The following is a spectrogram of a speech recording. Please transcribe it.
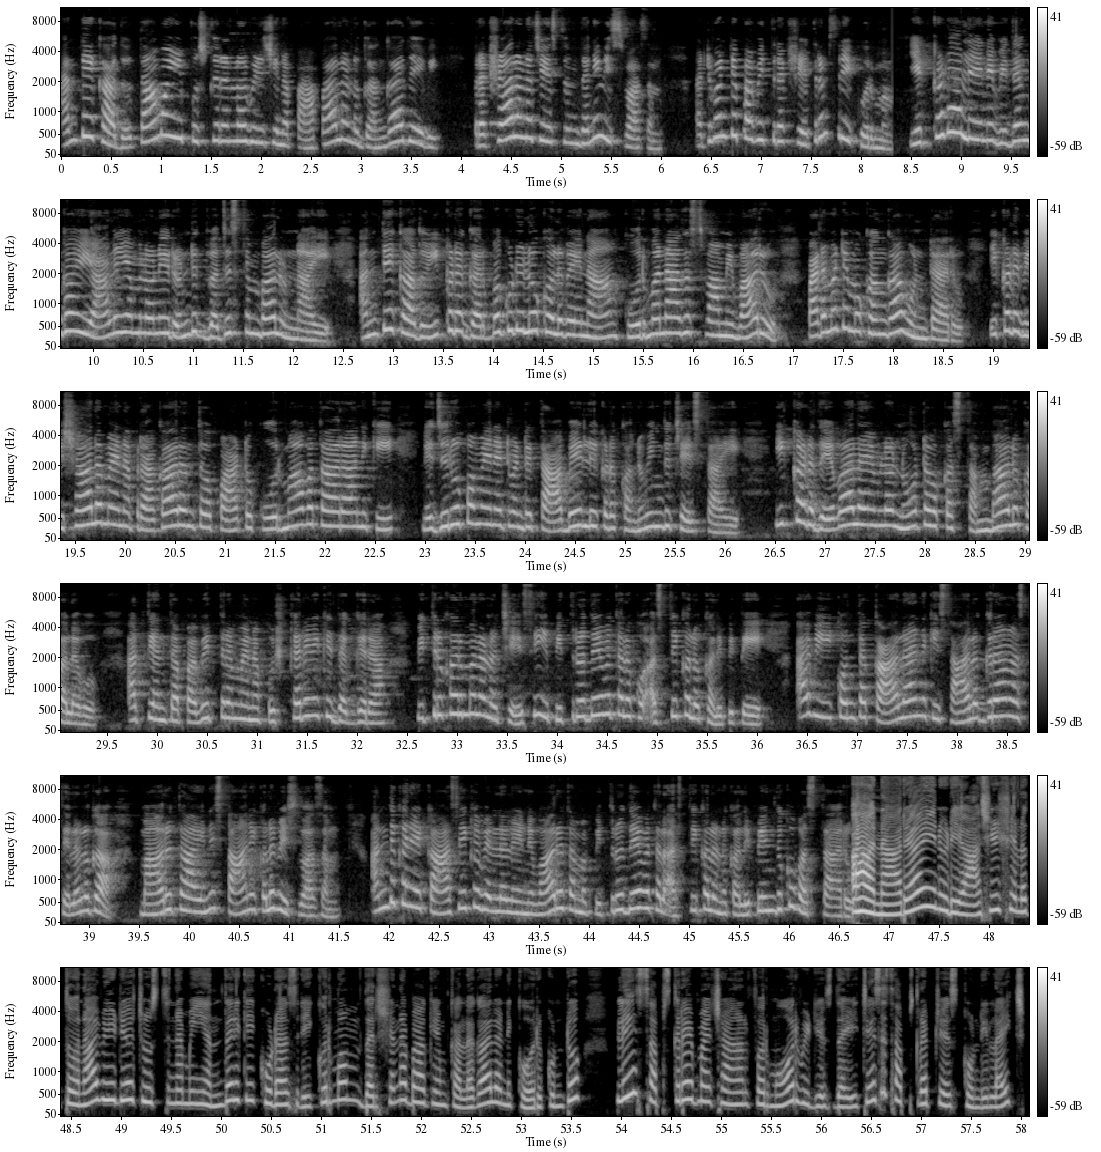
అంతేకాదు తాము ఈ పుష్కరంలో విడిచిన పాపాలను గంగాదేవి ప్రక్షాళన చేస్తుందని విశ్వాసం. అటువంటి పవిత్ర క్షేత్రం శ్రీకుర్మం ఎక్కడా లేని విధంగా ఈ ఆలయంలోని రెండు ధ్వజస్తంభాలు ఉన్నాయి అంతేకాదు ఇక్కడ గర్భగుడిలో కొలువైన కూర్మనాథ స్వామి వారు పడమటి ముఖంగా ఉంటారు. ఇక్కడ విశాలమైన ప్రాకారంతో పాటు కూర్మావతారానికి నిజరూపమైనటువంటి తాబేళ్ళు ఇక్కడ కనువిందు చేస్తాయి. ఇక్కడ దేవాలయంలో నూట ఒక స్తంభాలు కలవు. అత్యంత పవిత్రమైన పుష్కరిణికి దగ్గర పితృకర్మలను చేసి పితృదేవతలకు అస్థికలు కలిపితే అవి కొంతకాలానికి సాలగ్రామ స్థిలలుగా మారుతాయని స్థానికుల విశ్వాసం. అందుకనే కాశీకి వెళ్ళలేని వారు తమ పితృదేవతల అస్థికలను కలిపేందుకు వస్తారు. ఆ నారాయణుడి ఆశీస్సులతో నా వీడియో చూస్తున్న మీ అందరికీ కూడా శ్రీకుర్మం దర్శన భాగ్యం కలగాలని కోరుకుంటూ please subscribe my channel for more videos. దయచేసి సబ్స్క్రైబ్ చేసుకోండి. లైక్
